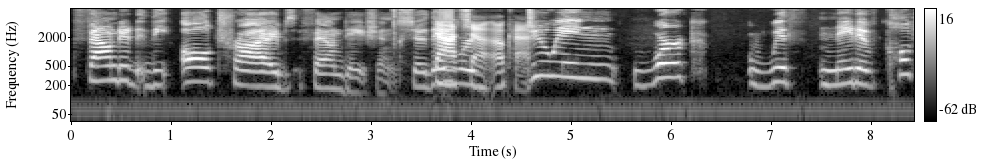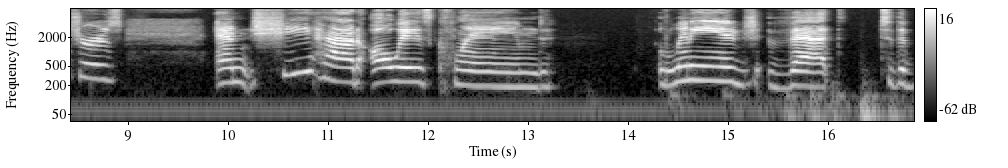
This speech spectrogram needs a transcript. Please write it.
founded the All Tribes Foundation. So they were Okay. doing work with native cultures and she had always claimed lineage that to the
